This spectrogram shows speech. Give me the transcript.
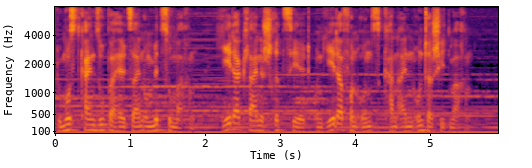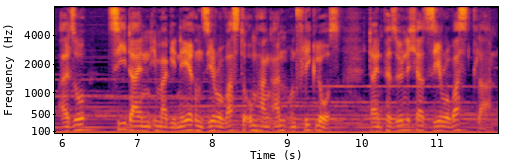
du musst kein Superheld sein, um mitzumachen. Jeder kleine Schritt zählt und jeder von uns kann einen Unterschied machen. Also zieh deinen imaginären Zero-Waste-Umhang an und flieg los. Dein persönlicher Zero-Waste-Plan.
